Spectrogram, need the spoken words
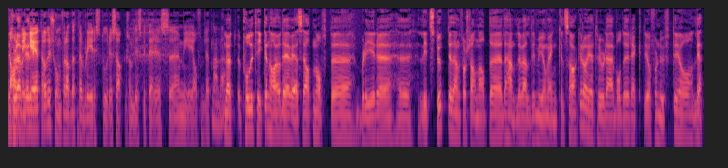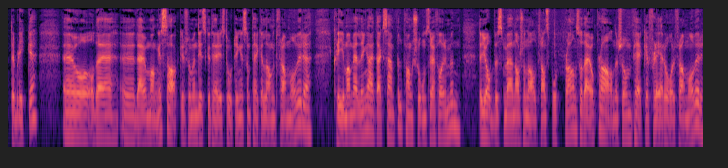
Det har vel ikke tradisjon for at dette blir store saker som diskuteres eh, mye i offentligheten? er det? Politikken har jo det ved seg at den ofte blir eh, litt stutt, i den forstand at eh, det handler veldig mye om enkeltsaker. Og jeg tror det er både riktig og fornuftig å lette blikket. Eh, og eh, det, er jo mange saker som en diskuterer i Stortinget som peker langt framover. Eh, klimameldinga er et eksempel. Pensjonsreformen. Det jobbes med Nasjonal transportplan. Så det er jo planer som peker flere år framover.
